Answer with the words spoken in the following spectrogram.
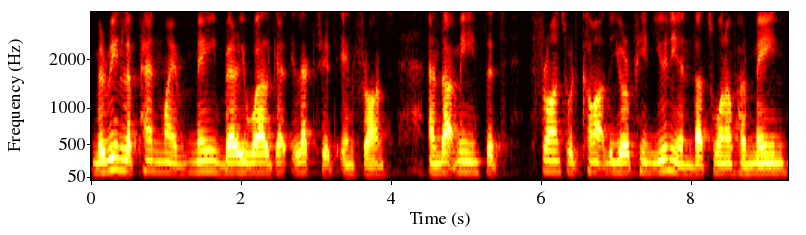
Marine Le Pen might, may very well get elected in France, and that means that France would come out of the European Union. That's one of her main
